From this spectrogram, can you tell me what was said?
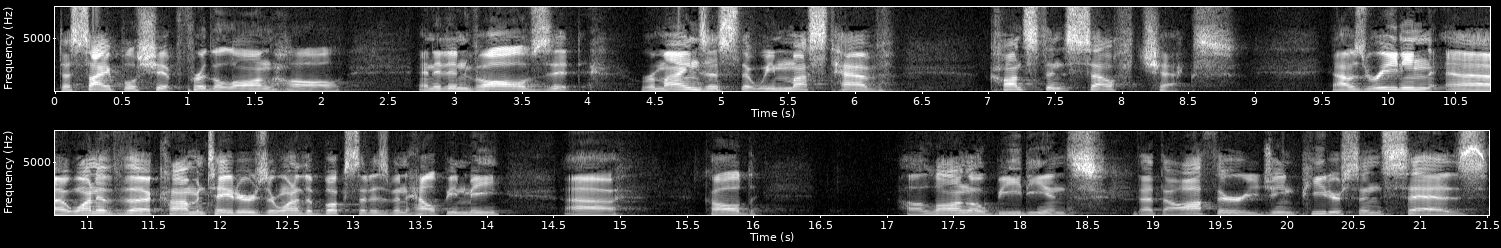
Discipleship for the Long Haul, and it involves, it reminds us that we must have constant self checks. I was reading uh, one of the commentators or one of the books that has been helping me uh, called uh, Long Obedience, that the author, Eugene Peterson, says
